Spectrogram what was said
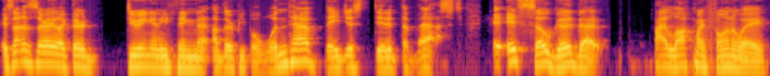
it's not necessarily like they're doing anything that other people wouldn't have. They just did it the best. It's so good that I lock my phone away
